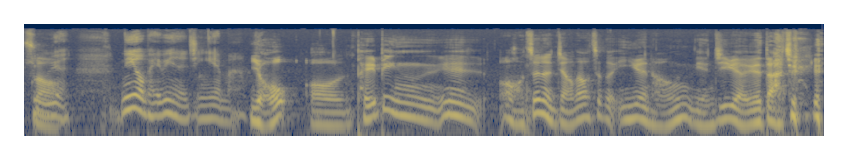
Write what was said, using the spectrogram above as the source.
住院，你有陪病的经验吗？有哦，陪病，因为哦，真的讲到这个医院，好像年纪越来越大，就越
